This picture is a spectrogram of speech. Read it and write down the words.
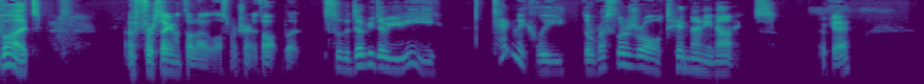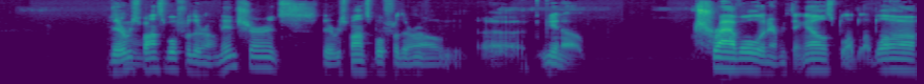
but uh, for a second, I thought I lost my train of thought. But so the WWE, technically, the wrestlers are all 1099s. Okay, they're Hmm. responsible for their own insurance. They're responsible for their own, uh, you know, travel and everything else. Blah blah blah.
